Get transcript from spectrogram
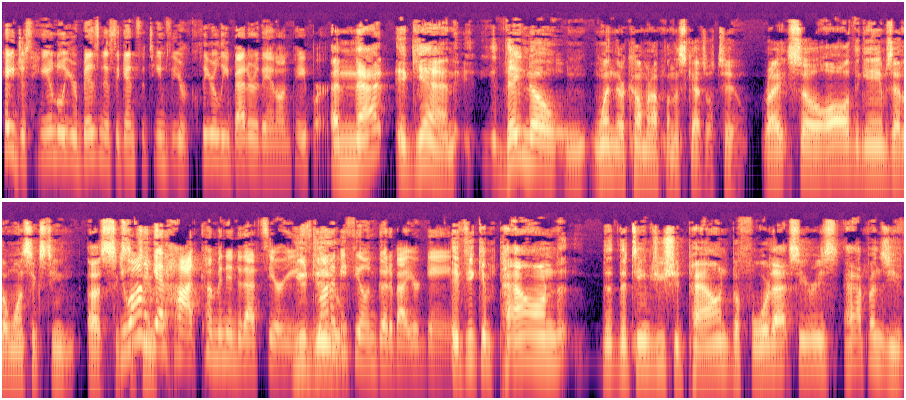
hey, just handle your business against the teams that you're clearly better than on paper. And that, again, they know when they're coming up on the schedule, too, right? So all the games at a 116, uh, You want to get hot coming into that series. You, do. want to be feeling good about your game. If you can pound the, the teams you should pound before that series happens, you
